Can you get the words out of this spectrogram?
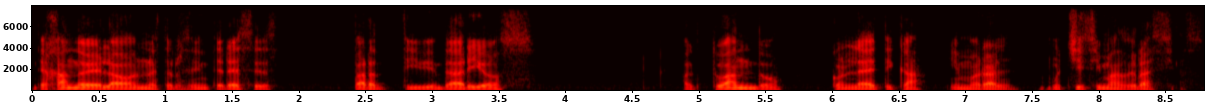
dejando de lado nuestros intereses partidarios, actuando con la ética y moral. Muchísimas gracias.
